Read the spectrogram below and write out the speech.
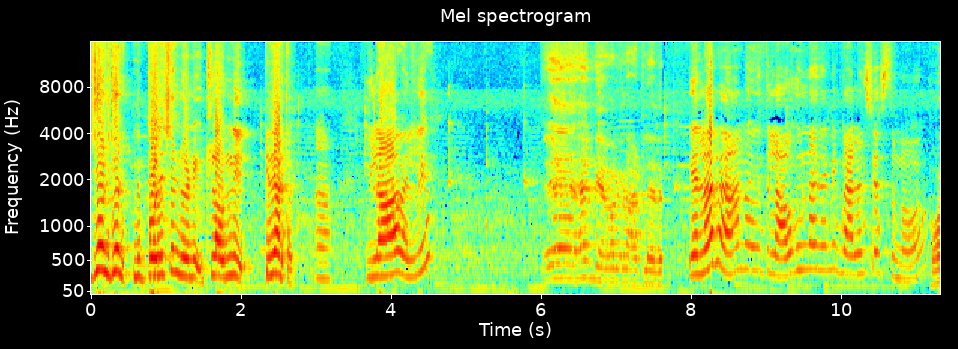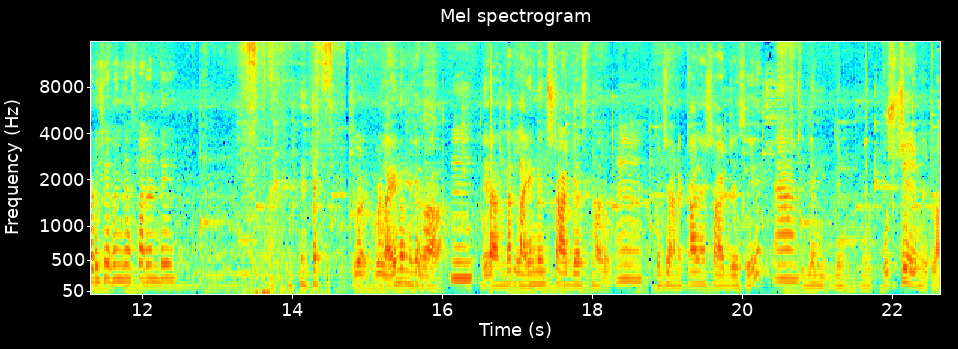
చూడండి చూడండి మీ పొజిషన్ చూడండి ఇట్లా ఉంది కింద పడుతుంది ఆ, ఇలా వెళ్ళి ఏ మీ ఎవరికి రావట్లేదు. ఎలా రా నువ్వు ఇంత లావుగా ఉన్నా కానీ బ్యాలెన్స్ చేస్తున్నావు. బాడీ షేపింగ్ చేస్తారండి ఇప్పుడు లైన్ ఉంది కదా. మీరు అందరు లైన్ నుంచి స్టార్ట్ చేస్తున్నారు. కొంచెం వెనకాల నుంచి స్టార్ట్ చేసి దీన్ని పుష్ చేయండి ఇట్లా.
